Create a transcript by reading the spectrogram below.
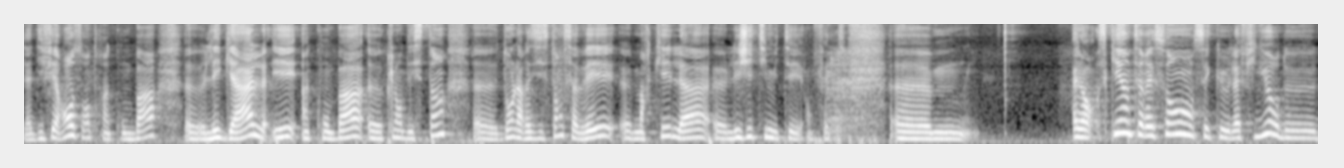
la différence entre un combat euh, légal et un combat euh, clandestin euh, dont la résistance avait marqué la légitimité en fait. Alors, ce qui est intéressant, c'est que la figure de,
